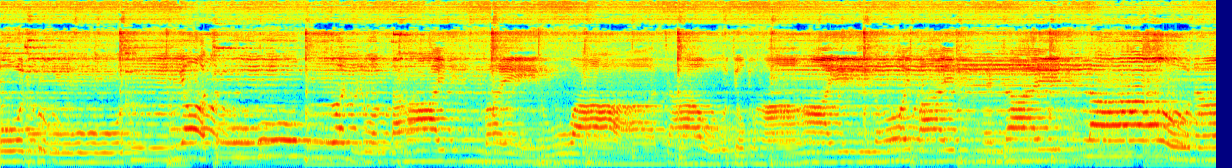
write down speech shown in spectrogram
โกนกรูยอดชูเพื่อนรวมตาย ไม่รู้ว่าเจ้าจมหายลอยไปแห่งใดเล่านา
